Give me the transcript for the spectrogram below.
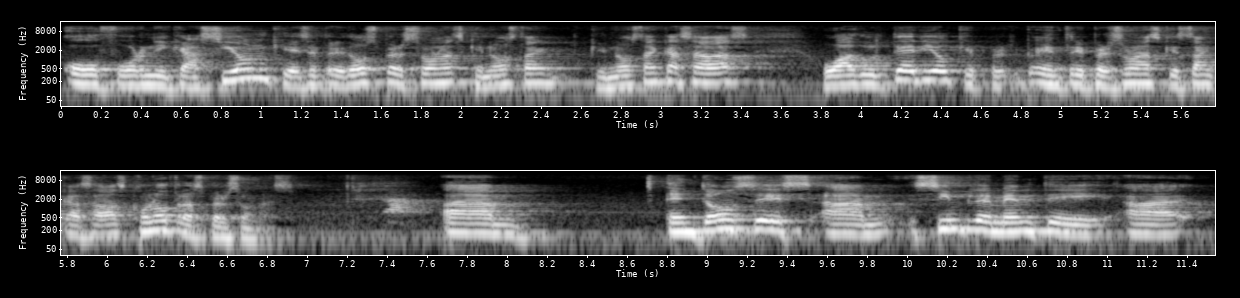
o fornicación, que es entre dos personas que no están, que no están casadas, o adulterio, que entre personas que están casadas con otras personas. entonces, simplemente ah,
